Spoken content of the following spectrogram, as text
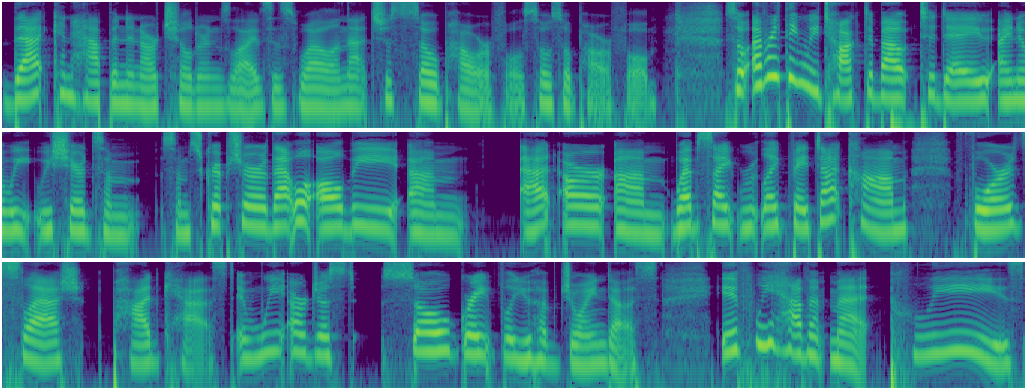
That can happen in our children's lives as well, and that's just so powerful, so so powerful. So everything we talked about today, I know we we shared some some scripture that will all be um, at our um, website rootlikefaith.com forward slash podcast. And we are just so grateful you have joined us. If we haven't met, please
